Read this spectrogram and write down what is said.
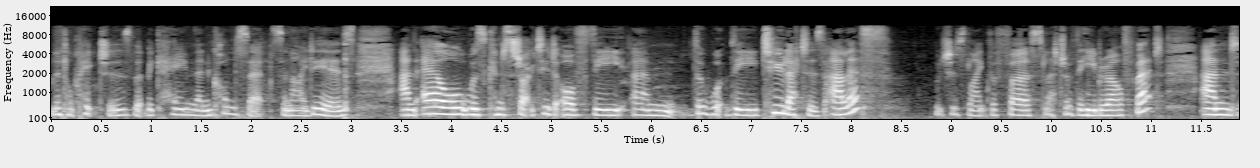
little pictures that became then concepts and ideas. And El was constructed of the, um, the, the two letters Aleph, which is like the first letter of the Hebrew alphabet, and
